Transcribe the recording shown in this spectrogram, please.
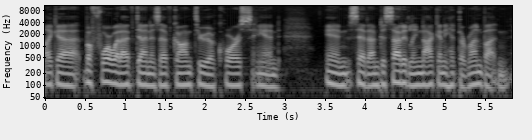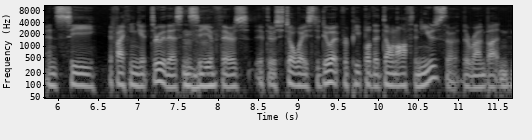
Like uh, before, what I've done is I've gone through a course and and said I'm decidedly not going to hit the run button and see if I can get through this and mm-hmm. see if there's if there's still ways to do it for people that don't often use the, the run button.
